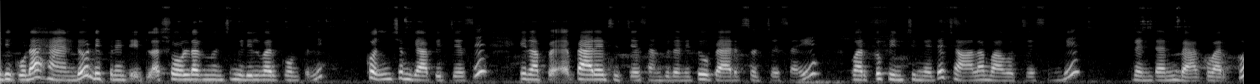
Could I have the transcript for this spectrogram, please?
ఇది కూడా హ్యాండ్ డిఫరెంట్ ఇట్లా షోల్డర్ నుంచి మిడిల్ వరకు ఉంటుంది. కొంచెం గ్యాప్ ఇచ్చేసి ఇలా ప్యారెట్స్ ఇచ్చేసాను చూడండి. టూ ప్యారెట్స్ వచ్చేసాయి. వర్క్ ఫినిషింగ్ అయితే చాలా బాగా వచ్చేసింది. ఫ్రంట్ అండ్ బ్యాక్ వర్క్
